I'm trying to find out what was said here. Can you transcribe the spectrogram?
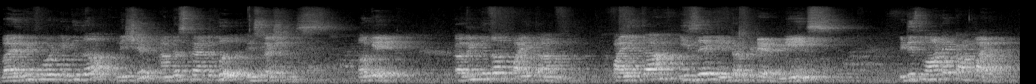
binary code into the machine understandable instructions. Okay, coming to the Python. Python is a interpreted means it is not a compiler.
